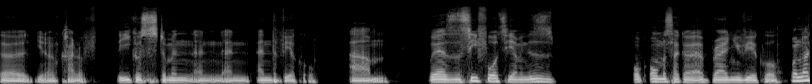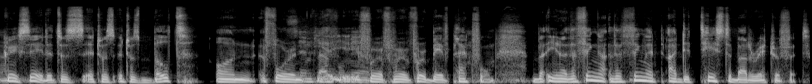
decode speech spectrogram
uh, you know, kind of the ecosystem and and and, and the vehicle. Um, whereas the C40, I mean, this is al- almost like a, a brand new vehicle. Well, like Um, Greg said, it was it was it was built on for an platform, yeah. for, for for a BEV platform. But you know the thing the thing that I detest about a retrofit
